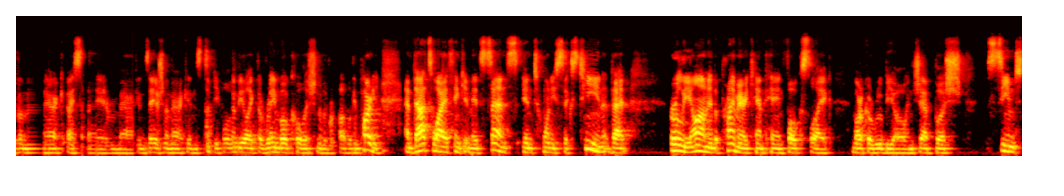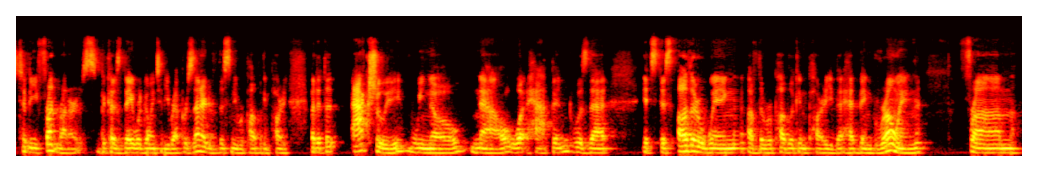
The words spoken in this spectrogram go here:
America, I said Native Americans, Asian Americans, to people, going to be like the Rainbow Coalition of the Republican Party. And that's why I think it made sense in 2016 that early on in the primary campaign, folks like Marco Rubio and Jeb Bush seemed to be frontrunners because they were going to be representative of this new Republican Party. But the, actually, we know now what happened was that it's this other wing of the Republican Party that had been growing from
